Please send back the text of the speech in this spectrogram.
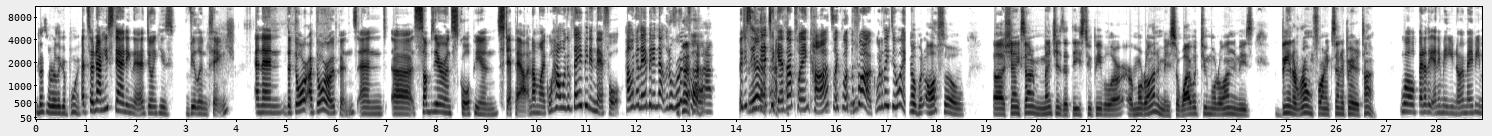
that's a really good point. And so now he's standing there doing his villain thing. And then the door, a door opens, and uh, Sub Zero and Scorpion step out. And I'm like, well, how long have they been in there for? How long have they been in that little room for? They're just in there together playing cards. Like, what the fuck? What are they doing? no, but also. Uh, Shang Tsung mentions that these two people are, are mortal enemies. So why would two mortal enemies be in a room for an extended period of time? Well, better the enemy you know, maybe.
